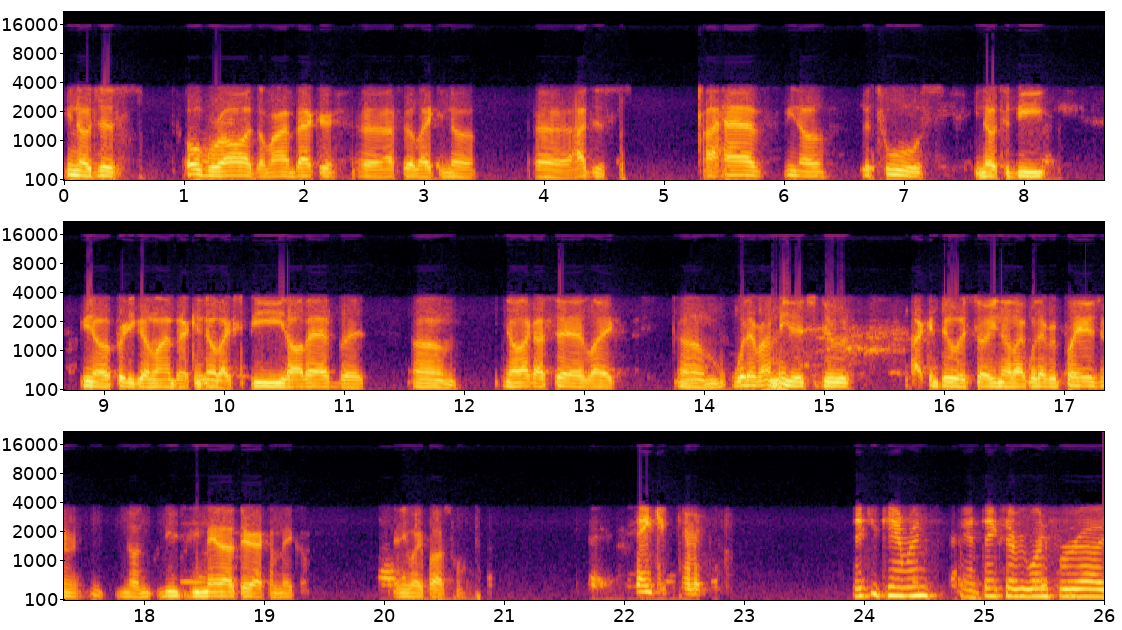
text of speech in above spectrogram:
you know, just overall as a linebacker, uh, I feel like you know uh, I just I have you know the tools you know to be you know a pretty good linebacker. You know like speed, all that. But um, you know like I said, like um, whatever I'm needed to do, I can do it. So you know like whatever plays are you know need to be made out there, I can make them any way possible. Thank you, Cameron. Thank you, Cameron, and thanks everyone for uh,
